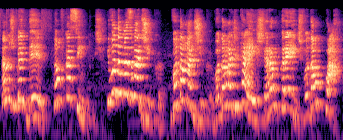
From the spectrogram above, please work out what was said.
tá nos bedeiros. Então fica simples. E vou dar mais uma dica. Vou dar uma dica. Vou dar uma dica extra. Eram três, vou dar o quarto.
